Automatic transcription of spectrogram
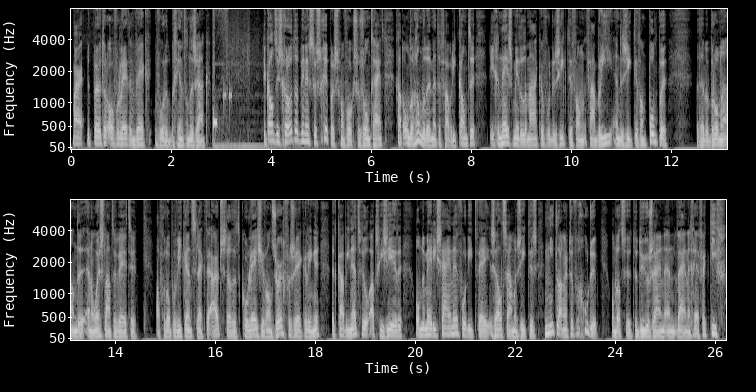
maar de peuter overleed een week voor het begin van de zaak. De kans is groot dat minister Schippers van Volksgezondheid gaat onderhandelen met de fabrikanten die geneesmiddelen maken voor de ziekte van Fabry en de ziekte van Pompen. Dat hebben bronnen aan de NOS laten weten. Afgelopen weekend lekte uit dat het College van Zorgverzekeringen... het kabinet wil adviseren om de medicijnen voor die twee zeldzame ziektes... niet langer te vergoeden, omdat ze te duur zijn en weinig effectief.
